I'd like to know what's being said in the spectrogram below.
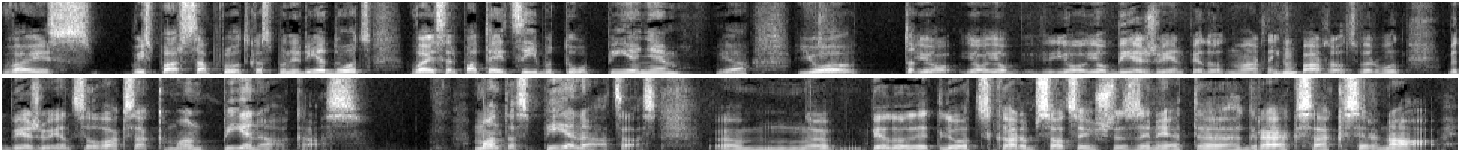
vai es vispār saprotu, kas man ir iedots, vai es ar pateicību to pieņemu. Ja? Jo Ta... Jo, jo, jo, jo, jo bieži vien, piedod, Mārtiņ, mm -hmm. pārtrauc, varbūt, bet bieži vien cilvēks saka, man pienākās. Man tas pienācās. Um, piedodiet, ļoti skarbi sacījuši, ziniet, uh, grēka sekas ir nāve.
